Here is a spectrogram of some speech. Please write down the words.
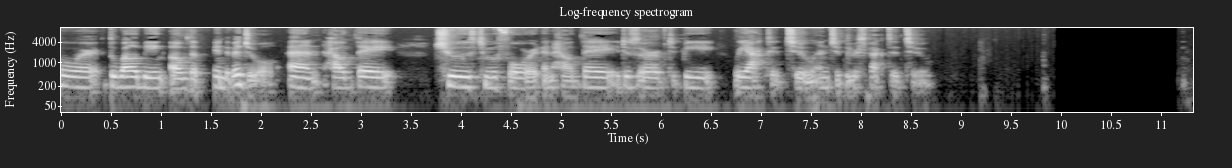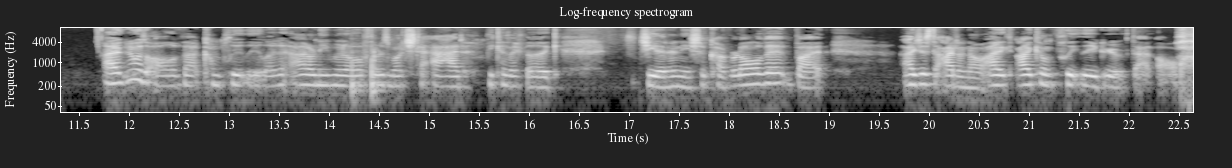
for the well-being of the individual and how they choose to move forward and how they deserve to be reacted to and to be respected to I agree with all of that completely. Like, I don't even know if there's much to add because I feel like Gia and Anisha covered all of it, but I just, I don't know. I, I completely agree with that all.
